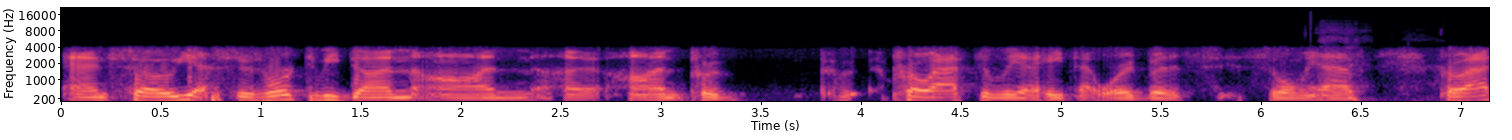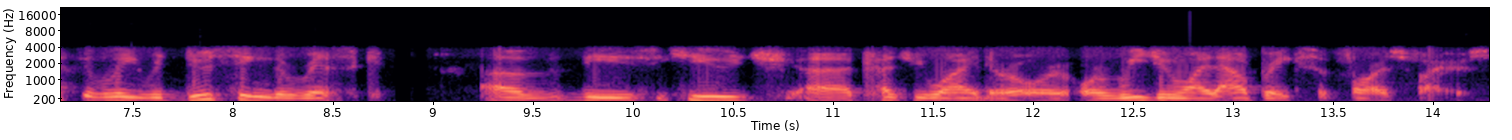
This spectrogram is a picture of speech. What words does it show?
and so, yes, there's work to be done on uh, on pro- proactively. I hate that word, but it's, it's the one we have. proactively reducing the risk of these huge uh, countrywide or, or, or region-wide outbreaks of forest fires.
